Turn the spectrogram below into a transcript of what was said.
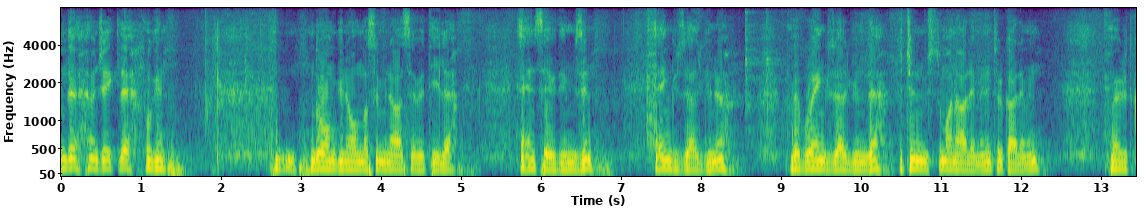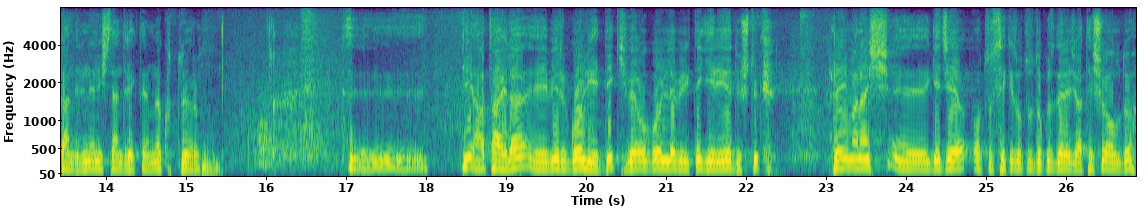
Şimdi öncelikle bugün doğum günü olması münasebetiyle en sevdiğimizin en güzel günü ve bu en güzel günde bütün Müslüman aleminin, Türk aleminin Mevlüt Kandili'nin en içten dileklerimle kutluyorum. Ee, bir hatayla e, bir gol yedik ve o golle birlikte geriye düştük. Reymanaj e, gece 38-39 derece ateşi oldu.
